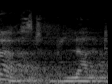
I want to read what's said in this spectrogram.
First blood.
